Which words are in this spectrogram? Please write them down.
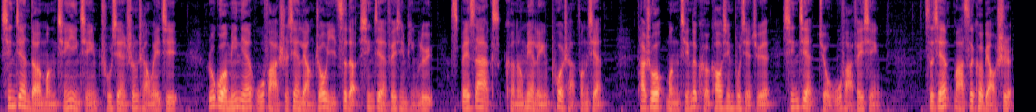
新建的猛禽引擎出现生产危机，如果明年无法实现两周一次的新建飞行频率，SpaceX 可能面临破产风险。他说，猛禽的可靠性不解决，新建就无法飞行。此前，马斯克表示，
